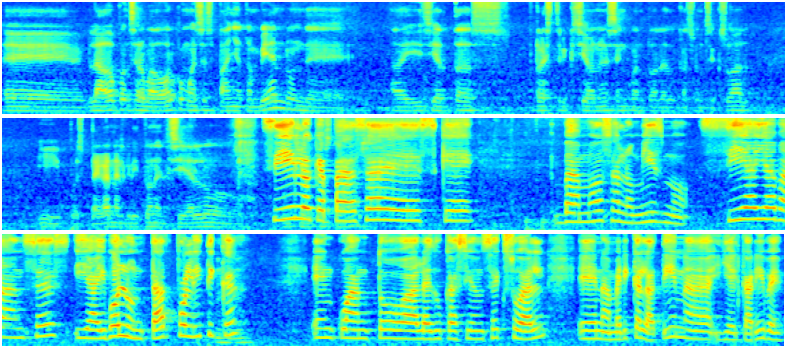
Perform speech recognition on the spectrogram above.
eh, lado conservador, como es España también, donde hay ciertas restricciones en cuanto a la educación sexual y pues pegan el grito en el cielo. Sí, lo que pasa es que vamos a lo mismo, sí hay avances y hay voluntad política en cuanto a la educación sexual en América Latina y el Caribe.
